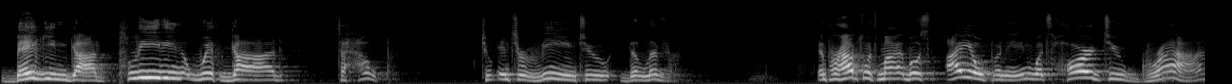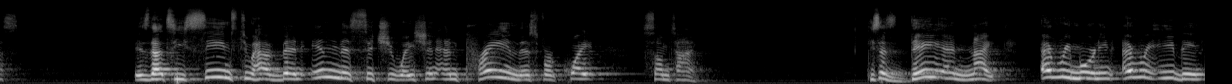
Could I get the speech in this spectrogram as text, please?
begging God, pleading with God to help, to intervene, to deliver. And perhaps what's my, most eye opening, what's hard to grasp, is that he seems to have been in this situation and praying this for quite some time. He says, Day and night, every morning, every evening,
